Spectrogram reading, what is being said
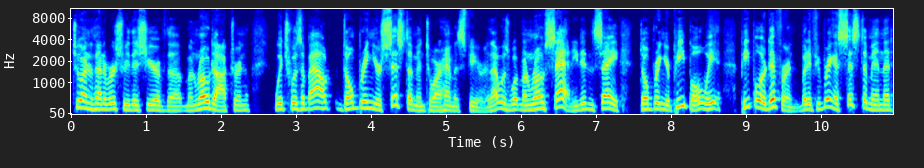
200th anniversary this year of the Monroe Doctrine, which was about don't bring your system into our hemisphere. That was what Monroe said. He didn't say don't bring your people. We people are different, but if you bring a system in that,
